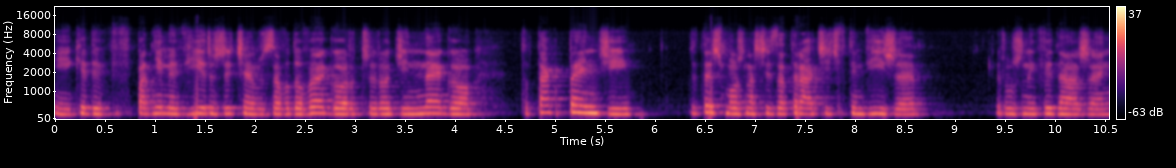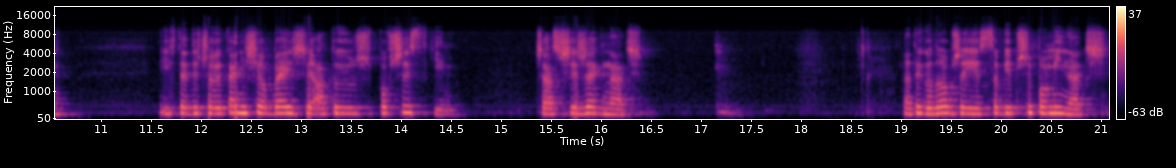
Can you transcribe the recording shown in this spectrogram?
i kiedy wpadniemy w wir życia zawodowego czy rodzinnego, to tak pędzi, że też można się zatracić w tym wirze różnych wydarzeń. I wtedy człowiek ani się obejrzy, a tu już po wszystkim. Czas się żegnać. Dlatego dobrze jest sobie przypominać,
